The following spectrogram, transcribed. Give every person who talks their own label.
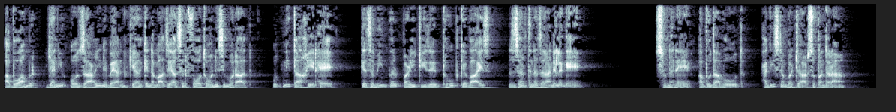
Speaker 1: ابو عمر یعنی اوزاعی نے بیان کیا کہ نماز اثر فوت ہونے سے مراد اتنی تاخیر ہے کہ زمین پر پڑی چیزیں دھوپ کے باعث زرد نظر آنے لگیں۔ سننے ابو داود، حدیث نمبر چار سو پندرہ۔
